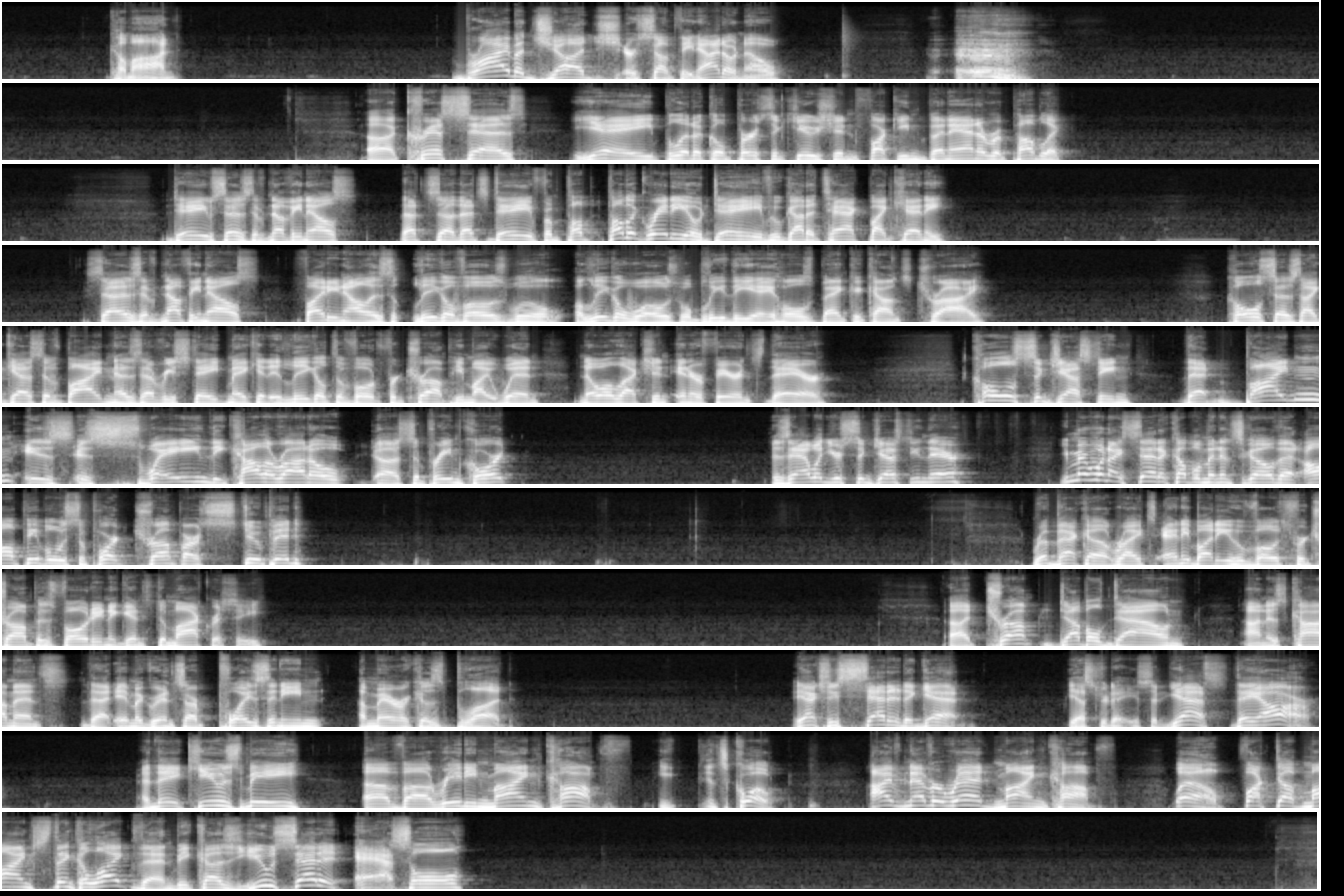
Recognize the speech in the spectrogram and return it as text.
Come on, bribe a judge or something. I don't know. uh, Chris says Yay, political persecution, fucking banana republic. Dave says, if nothing else, that's uh, that's Dave from Pub- Public Radio. Dave, who got attacked by Kenny, says, if nothing else, fighting all his legal woes will illegal woes will bleed the a holes bank accounts try. Cole says, I guess if Biden has every state make it illegal to vote for Trump, he might win. No election interference there. Cole's suggesting that Biden is is swaying the Colorado uh, Supreme Court. Is that what you're suggesting there? You remember when I said a couple minutes ago that all people who support Trump are stupid? Rebecca writes anybody who votes for Trump is voting against democracy. Uh, Trump doubled down on his comments that immigrants are poisoning America's blood. He actually said it again yesterday. He said, Yes, they are. And they accused me of uh, reading Mein Kampf. He, it's quote, I've never read Mein Kampf. Well, fucked up minds think alike then because you said it, asshole.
